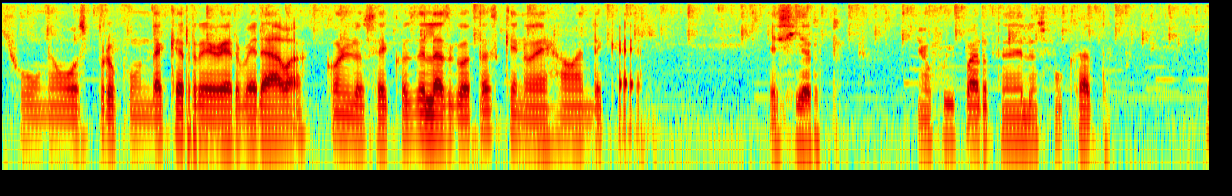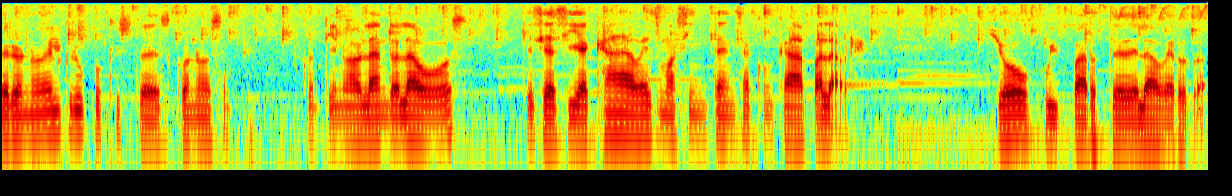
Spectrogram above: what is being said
dijo una voz profunda que reverberaba con los ecos de las gotas que no dejaban de caer. Es cierto, yo fui parte de los Fukata, pero no del grupo que ustedes conocen. Continuó hablando la voz que se hacía cada vez más intensa con cada palabra. Yo fui parte de la verdad,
